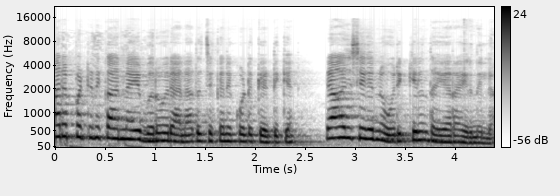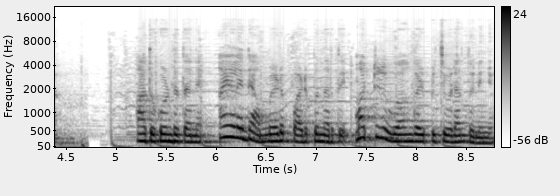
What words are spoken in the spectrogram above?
അരപ്പട്ടിണിക്കാരനായ വെറും ഒരു അനാഥ ചെക്കനെ കൊണ്ട് കെട്ടിക്കാൻ രാജശേഖരന് ഒരിക്കലും തയ്യാറായിരുന്നില്ല. അതുകൊണ്ട് തന്നെ അയാൾ എന്റെ അമ്മയുടെ പഠിപ്പ് നിർത്തി മറ്റൊരു വിവാഹം കഴിപ്പിച്ചു വിടാൻ തുനിഞ്ഞു.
